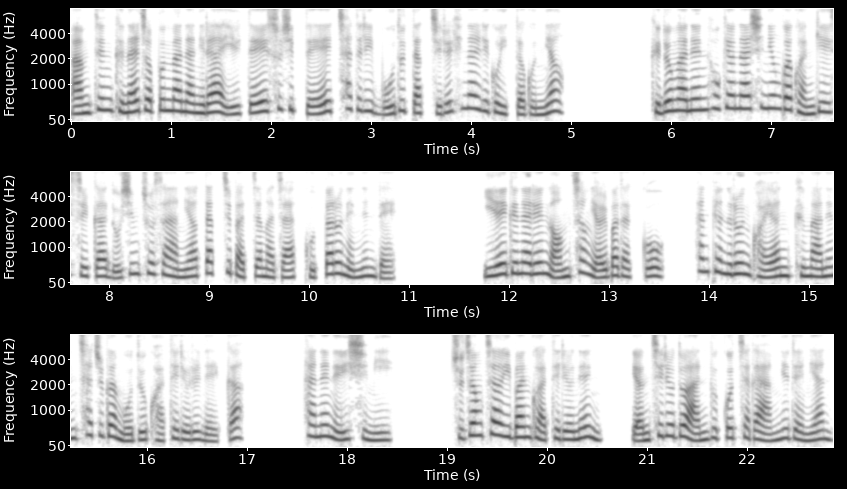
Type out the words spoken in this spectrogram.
암튼 그날 저뿐만 아니라 일대의 수십 대의 차들이 모두 딱지를 휘날리고 있더군요. 그동안은 혹여나 신용과 관계 있을까 노심초사하며 딱지 받자마자 곧바로 냈는데 이래 그날은 엄청 열받았고 한편으론 과연 그 많은 차주가 모두 과태료를 낼까 하는 의심이 주정차 위반 과태료는 연체료도 안 붙고 차가 압류되면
